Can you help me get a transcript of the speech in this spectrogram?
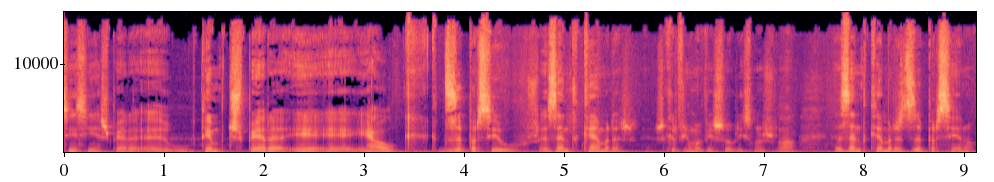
Sim, sim, a espera. Eh, o tempo de espera é, é, é algo que, que, desapareceu. As antecâmaras, escrevi uma vez sobre isso no jornal, as antecâmaras desapareceram.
